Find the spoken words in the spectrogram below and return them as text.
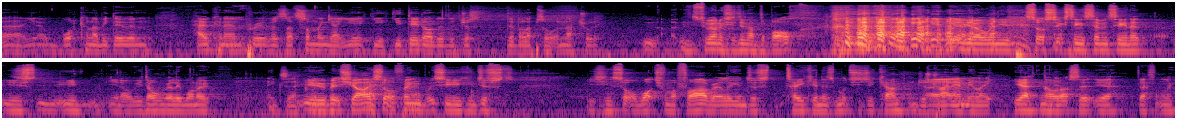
uh, you know, what can I be doing? How can I improve? Is that something that you, you, you did, or did it just develop sort of naturally? N- To be honest, you didn't have the bottle. you know, when you're sort of 16, 17, it- you, just, you, you know, you don't really want to Exactly. you're a bit shy I sort of thing yeah. but so you can just you can sort of watch from afar really and just take in as much as you can And just try and Um, emulate. yeah no Yeah. that's it yeah definitely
